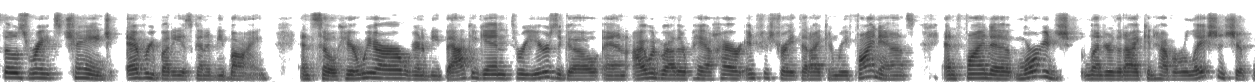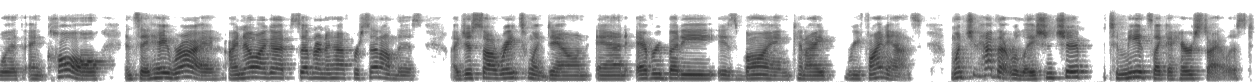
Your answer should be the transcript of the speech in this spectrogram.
those rates change, everybody is going to be buying. And so here we are, we're going to be back again three years ago. And I would rather pay a higher interest rate that I can refinance and find a mortgage lender that I can have a relationship with and call and say, Hey, Rye, I know I got seven and a half percent on this. I just saw rates went down and everybody is buying. Can I refinance? Once you have that relationship, to me, it's like a hairstylist.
